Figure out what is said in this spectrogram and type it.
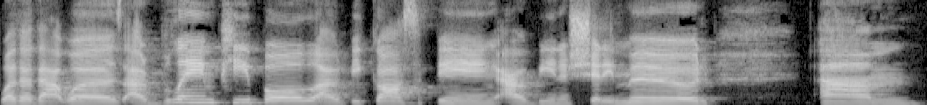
whether that was I would blame people, I would be gossiping, I would be in a shitty mood. Um,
